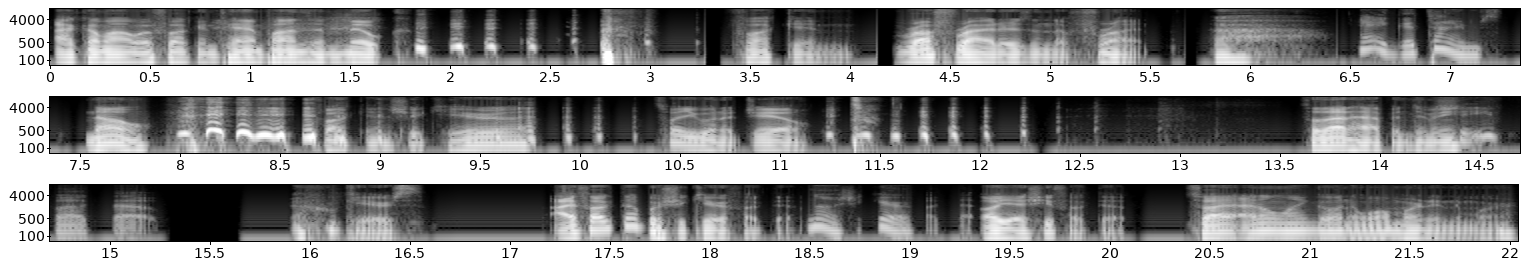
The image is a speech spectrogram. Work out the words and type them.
I come out with fucking tampons and milk. fucking Rough Riders in the front. hey, good times. no, fucking Shakira. That's why you going to jail. So that happened to me. She fucked up. Who cares? I fucked up or Shakira fucked up? No, Shakira fucked up. Oh yeah, she fucked up. So I, I don't like going to Walmart anymore.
